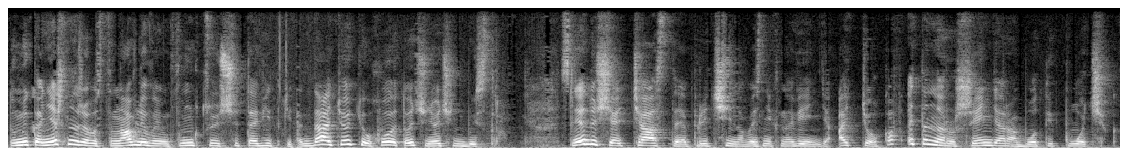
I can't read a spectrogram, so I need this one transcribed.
то мы, конечно же, восстанавливаем функцию щитовидки. Тогда отеки уходят очень-очень быстро. Следующая частая причина возникновения отеков – это нарушение работы почек.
